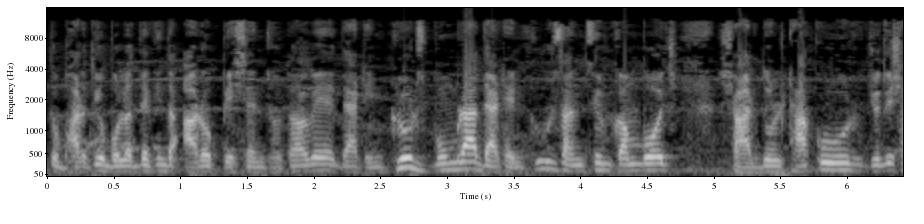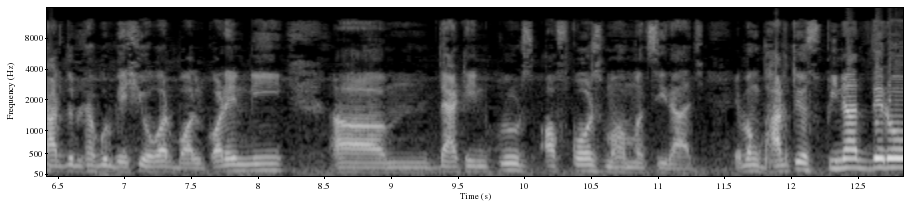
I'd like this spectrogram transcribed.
তো ভারতীয় বোলারদের কিন্তু আরও পেশেন্ট হতে হবে। That includes Bumrah that includes Anshul Kamboj, Shardul Thakur. যদি শার্দুল ঠাকুর বেশি ওভার বল করেননি that includes of course Mohammed Siraj. এবং ভারতীয় স্পিনারদেরও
